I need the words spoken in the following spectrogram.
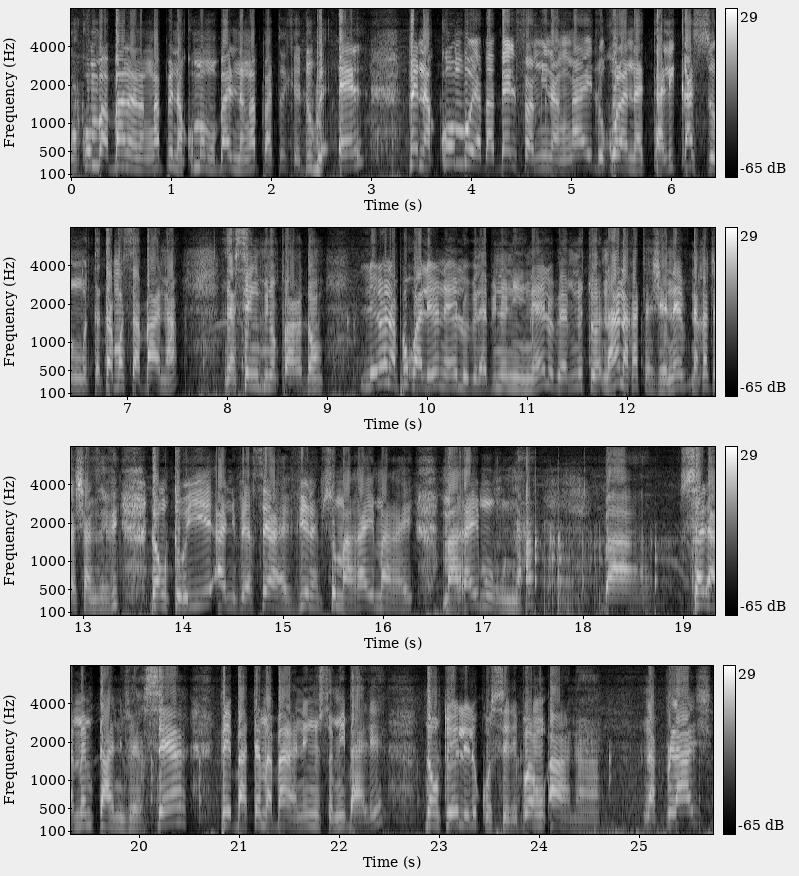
na nkombo ya bana na nga mpe na nkombo ya mobali na nga patrik double l mpe na nkombo ya babelle famille na ngai lokola kasongo tata bana pardon. Lelo na pokwa lelo nayelobela bino bino na kati ya genève na kati ya anniversaire ya vie na biso marai marai marai murunda basali en même temps anniversaire mpe bateme ya bana ndenge nyonso mibale. Donc toye lelo kocelebre yango awa na na plage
